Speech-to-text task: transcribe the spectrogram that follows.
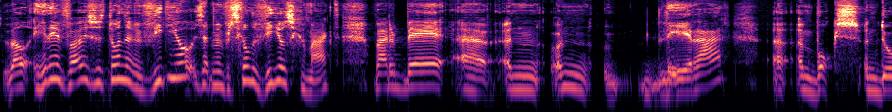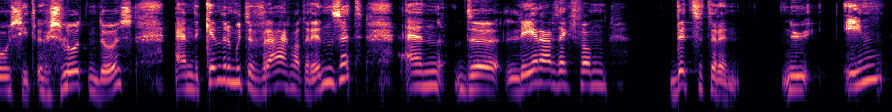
Wel, heel eenvoudig. Ze toonden een video. Ze hebben verschillende video's gemaakt waarbij uh, een, een leraar uh, een box, een doos ziet, een gesloten doos. En de kinderen moeten vragen wat erin zit. En de leraar zegt van, dit zit erin. Nu, één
